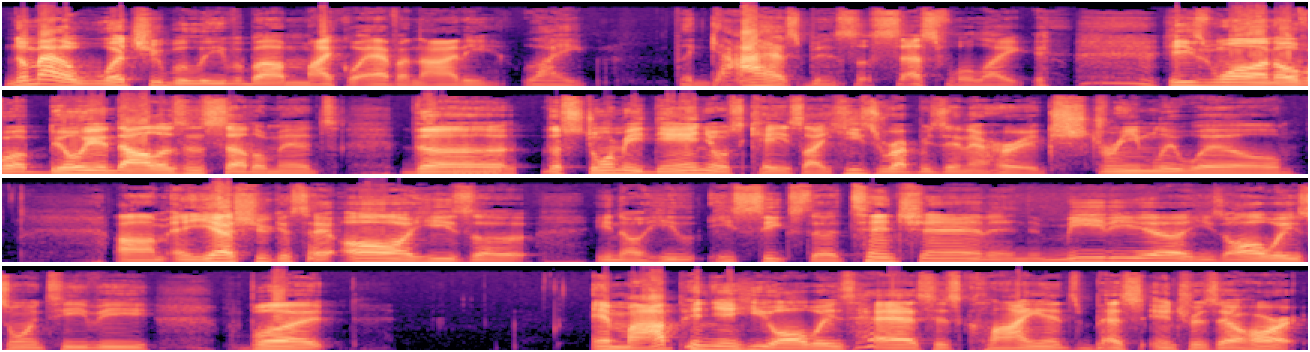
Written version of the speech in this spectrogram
no matter what you believe about Michael Avenatti, like the guy has been successful. Like he's won over a billion dollars in settlements. The the Stormy Daniels case, like he's represented her extremely well. Um, and yes, you can say, oh, he's a you know he he seeks the attention and the media. He's always on TV, but in my opinion, he always has his client's best interest at heart.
